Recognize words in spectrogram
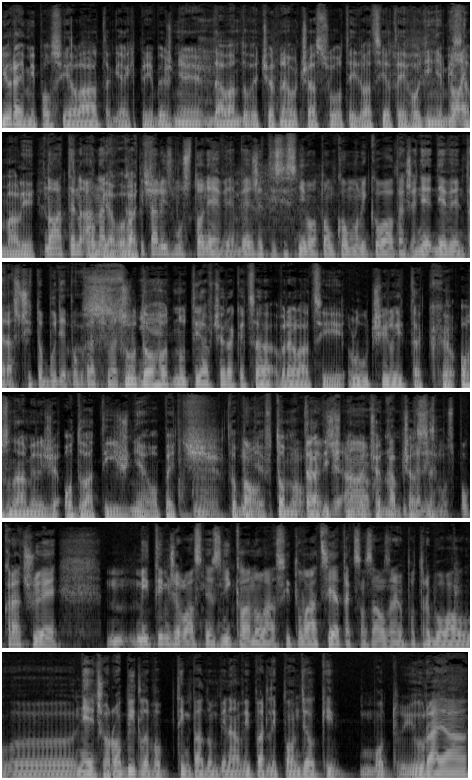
Juraj mi posiela, tak ja ich priebežne dávam do večerného času o tej 20. hodine by no sa mali No a ten kapitalizmus to neviem. Viem, že ty si s ním o tom komunikoval, takže ne, neviem teraz, či to bude pokračovať. Sú dohodnutí a včera, keď sa v relácii lúčili, tak oznámili, že o dva týždne opäť to bude v tom tradičnom takže, áno, večernom čase. kapitalizmus pokračuje. My tým, že vlastne vznikla nová situácia, tak som samozrejme potreboval e, niečo robiť, lebo tým pádom by nám vypadli pondelky od Juraja.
